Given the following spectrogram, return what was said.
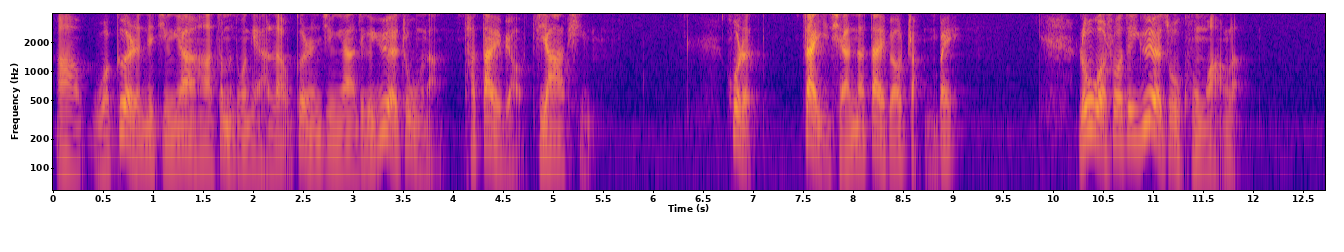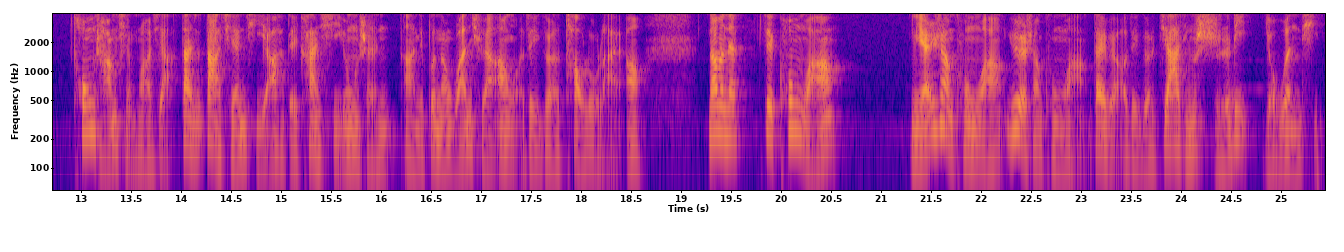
啊，我个人的经验哈，这么多年了，我个人经验，这个月柱呢，它代表家庭，或者在以前呢，代表长辈。如果说这月柱空亡了，通常情况下，但是大前提啊，得看喜用神啊，你不能完全按我这个套路来啊。那么呢，这空亡，年上空亡，月上空亡，代表这个家庭实力有问题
